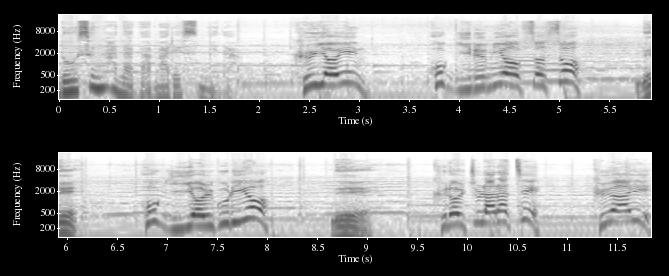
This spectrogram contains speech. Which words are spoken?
노승 하나가 말했습니다. 그 여인 혹 이름이 없었어? 네, 혹 이 얼굴이요? 네. 그럴 줄 알았지. 그 아이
